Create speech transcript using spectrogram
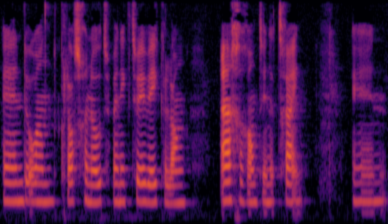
En door een klasgenoot ben ik twee weken lang aangerand in de trein. En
